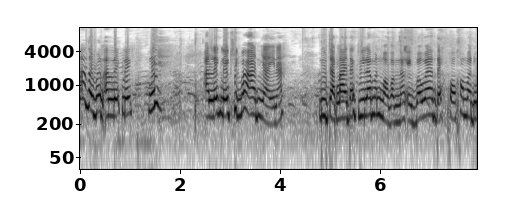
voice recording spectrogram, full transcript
น่าจะเป็นอันเล็กๆเฮ้ยอันเล็กๆ คิดว่าอันใหญ่นะ ดูจากลายตะกี้แล้วมันเหมาะกับนางเอกป้าแว่นแต่พอเข้ามาดู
